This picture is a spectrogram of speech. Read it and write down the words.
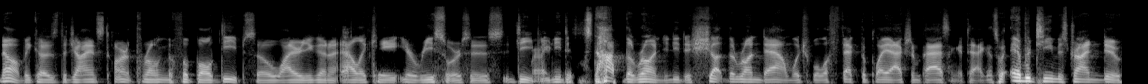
No, because the Giants aren't throwing the football deep. So why are you going to allocate your resources deep? Right. You need to stop the run. You need to shut the run down, which will affect the play action passing attack. That's what every team is trying to do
